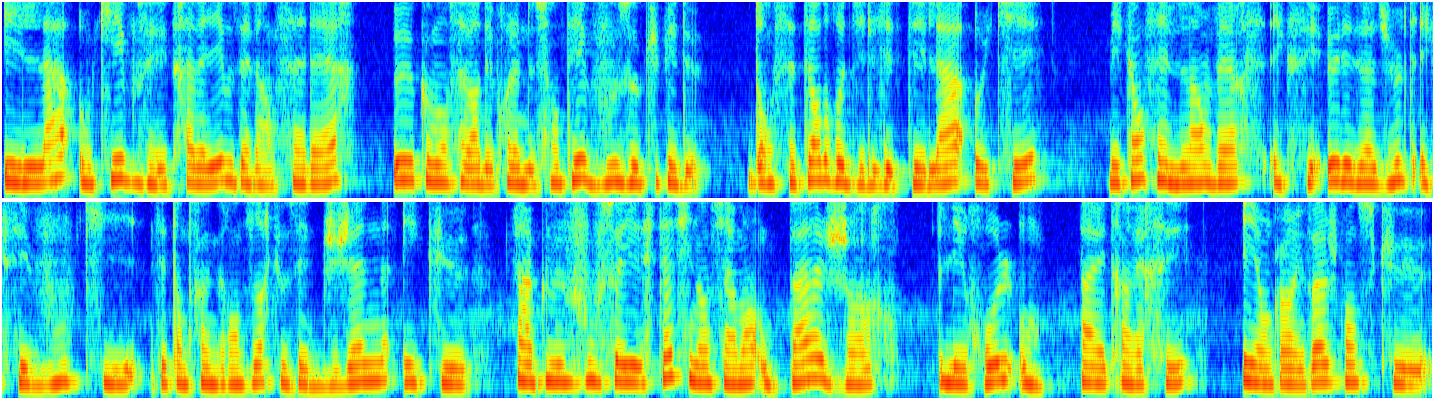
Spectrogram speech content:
et là, ok, vous avez travaillé, vous avez un salaire, eux commencent à avoir des problèmes de santé, vous occupez d'eux. Dans cet ordre d'idées-là, ok, mais quand c'est l'inverse et que c'est eux les adultes et que c'est vous qui êtes en train de grandir, que vous êtes jeune et que, enfin, que vous soyez stable financièrement ou pas, genre, les rôles ont pas à être inversés. Et encore une fois, je pense que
